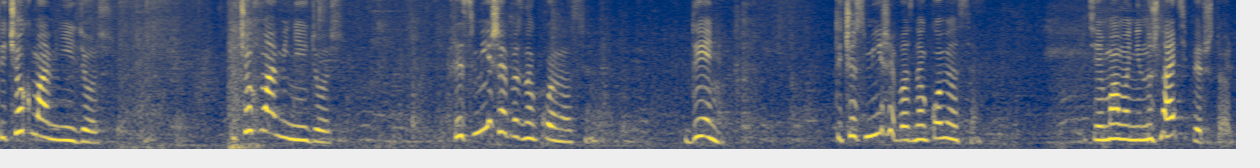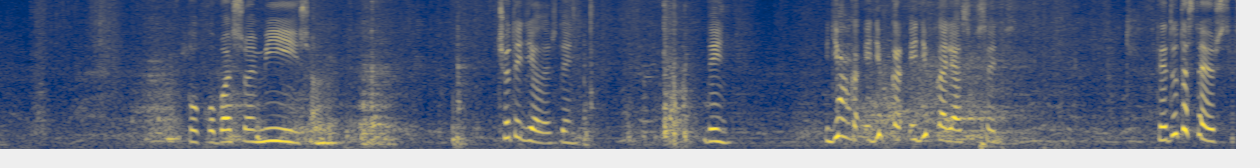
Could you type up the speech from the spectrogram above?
Ты чё к маме не идешь? Ты чё к маме не идешь? Ты с Мишей познакомился? Дэнни, ты чё с Мишей познакомился? Тебе мама не нужна теперь, что ли? Коко большой Миша. Что ты делаешь, Дэнь? Дэнь, иди в, иди, в, иди в коляску садись. Ты тут остаешься?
